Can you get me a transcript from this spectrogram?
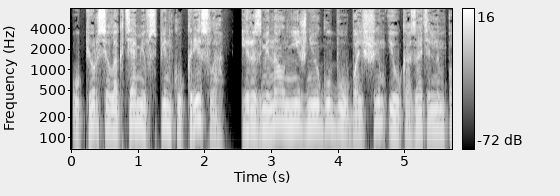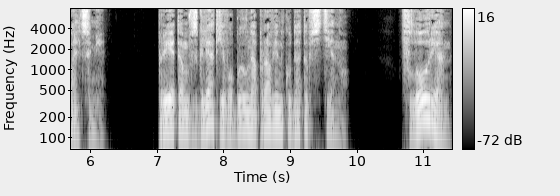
уперся локтями в спинку кресла и разминал нижнюю губу большим и указательным пальцами. При этом взгляд его был направлен куда-то в стену. Флориан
